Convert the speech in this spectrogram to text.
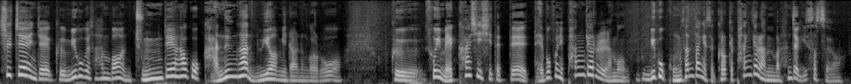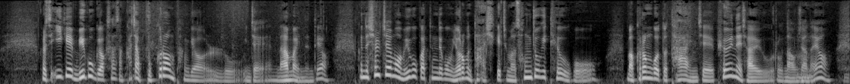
실제 이제 그 미국에서 한번 중대하고 가능한 위험이라는 거로 그 소위 메카시 시대 때 대부분이 판결을 한번 미국 공산당에서 그렇게 판결을 한번 한 적이 있었어요. 그래서 이게 미국 역사상 가장 부끄러운 판결로 이제 남아 있는데요. 근데 실제 뭐 미국 같은 데 보면 여러분 다 아시겠지만 성조기 태우고 막 그런 것도 다 이제 표현의 자유로 나오잖아요. 음, 음.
